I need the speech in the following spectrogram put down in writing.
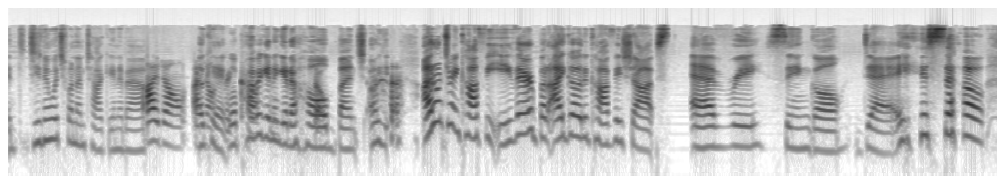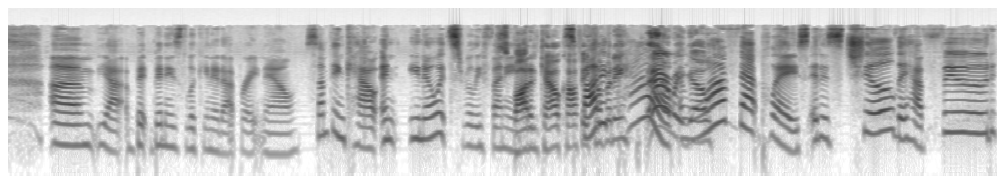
Uh, Do you know which one I'm talking about? I don't. I don't okay, we're probably going to get a whole bunch. Oh. I don't drink coffee either, but I go to coffee shops every single day. so, um, yeah, B- Benny's looking it up right now. Something cow, and you know it's really funny. Spotted Cow Coffee Spotted Company. Cow. There we I go. love that place. It is chill. They have food.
